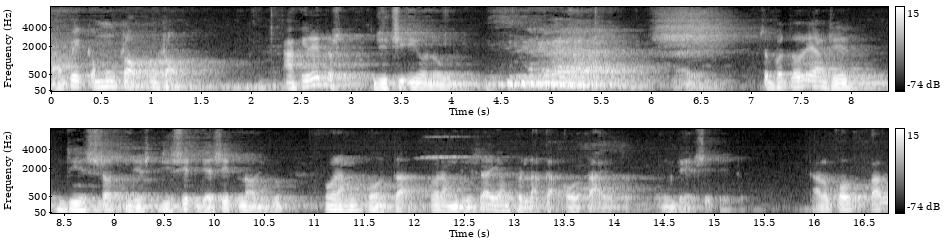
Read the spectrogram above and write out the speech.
Tapi kemutok-mutok. Akhirnya terus jijiki ngono. Sebetulnya yang di disot disit desitno itu orang kota, orang desa yang berlagak kota itu, desit itu. Kalau kalau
